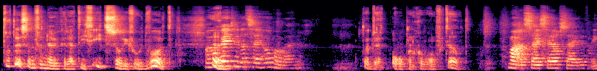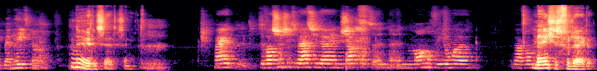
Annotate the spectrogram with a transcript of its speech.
dat is een verneukeratief iets, sorry voor het woord. Maar hoe Ja. weet u dat zij homo waren? Dat werd open gewoon verteld. Maar als zij zelf zeiden van ik ben hetero. Nee, dat zeiden ze niet. Maar er was een situatie waarin u zag dat een, een man of een jongen waarvan u... Meisjes verleiden.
